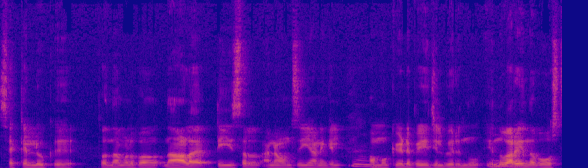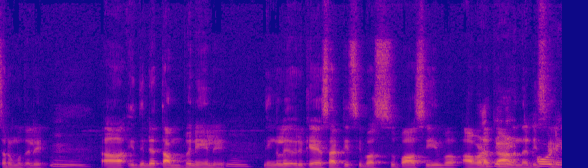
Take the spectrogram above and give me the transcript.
സെക്കൻഡ് ലുക്ക് ഇപ്പം നമ്മളിപ്പോൾ നാളെ ടീസർ അനൗൺസ് ചെയ്യുകയാണെങ്കിൽ മമ്മൂക്കിയുടെ പേജിൽ വരുന്നു എന്ന് പറയുന്ന പോസ്റ്റർ മുതൽ ഇതിന്റെ തമ്പനയിൽ നിങ്ങൾ ഒരു K S R T C bus pass ചെയ്യുമ്പോൾ അവിടെ കാണുന്ന ഡിസൈൻ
